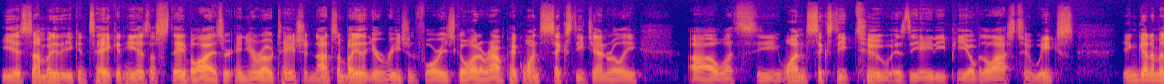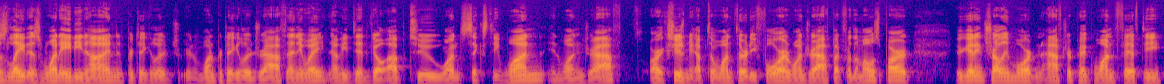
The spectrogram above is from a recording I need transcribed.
he is somebody that you can take, and he is a stabilizer in your rotation. Not somebody that you're reaching for. He's going around pick 160 generally. Uh, let's see, 162 is the ADP over the last two weeks. You can get him as late as 189 in particular in one particular draft. Anyway, now he did go up to 161 in one draft, or excuse me, up to 134 in one draft. But for the most part, you're getting Charlie Morton after pick 150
